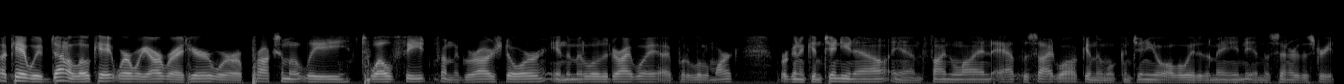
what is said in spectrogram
Okay, we've done a locate where we are right here. We're approximately 12 feet from the garage door in the middle of the driveway. I put a little mark. We're going to continue now and find the line at the sidewalk, and then we'll continue all the way to the main in the center of the street.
